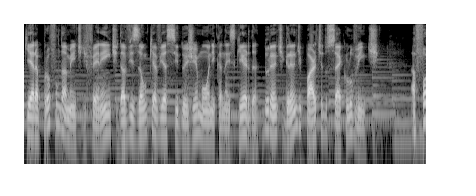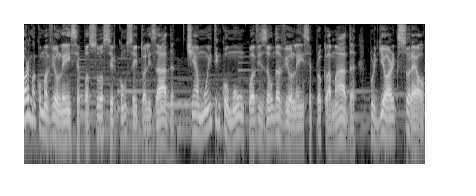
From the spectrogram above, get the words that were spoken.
que era profundamente diferente da visão que havia sido hegemônica na esquerda durante grande parte do século XX. A forma como a violência passou a ser conceitualizada tinha muito em comum com a visão da violência proclamada por Georg Sorel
